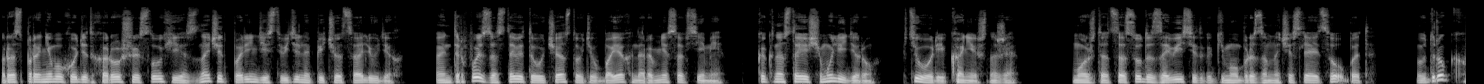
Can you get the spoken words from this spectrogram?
Раз про него ходят хорошие слухи, значит парень действительно печется о людях. А интерфейс заставит его участвовать в боях наравне со всеми, как настоящему лидеру. В теории, конечно же. Может, от сосуда зависит, каким образом начисляется опыт. Вдруг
